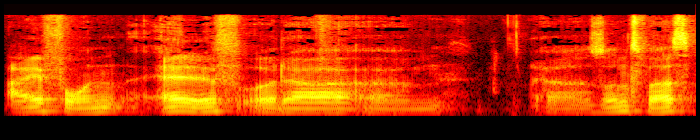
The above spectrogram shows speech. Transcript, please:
iPhone 11 oder ähm, ja, sonst was.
